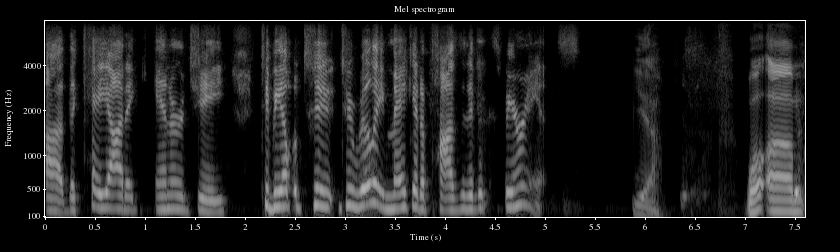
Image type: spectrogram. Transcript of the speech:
uh, the chaotic energy to be able to, to really make it a positive experience. Yeah. Well, um,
